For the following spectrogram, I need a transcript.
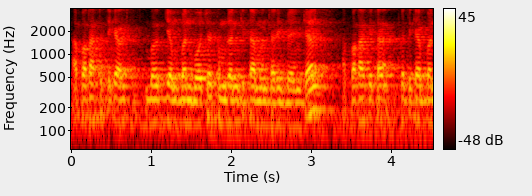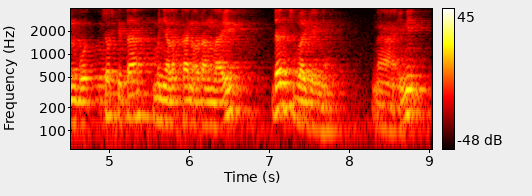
apakah ketika jam ban bocor kemudian kita mencari bengkel, apakah kita ketika ban bocor kita menyalahkan orang lain dan sebagainya. Nah, ini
